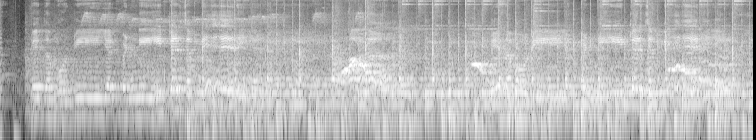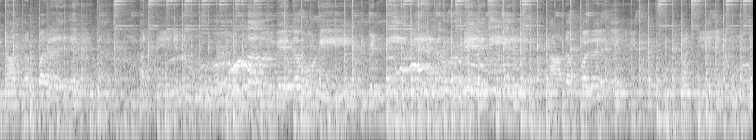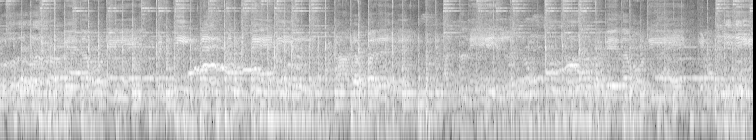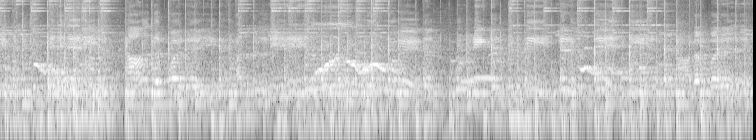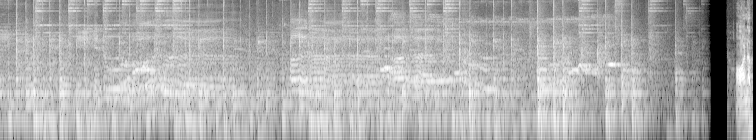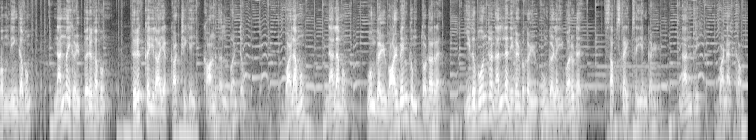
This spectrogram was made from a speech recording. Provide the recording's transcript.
வேதமொழியற் பெண்ணீற்றர் ஆணவம் நீங்கவும் நன்மைகள் பெருகவும் திருக்கயிலாய காட்சியை காணுதல் வேண்டும். வளமும் நலமும் உங்கள் வாழ்வெங்கும் தொடர இதுபோன்ற நல்ல நிகழ்வுகள் உங்களை வருட சப்ஸ்கிரைப் செய்யுங்கள். நன்றி வணக்கம்.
